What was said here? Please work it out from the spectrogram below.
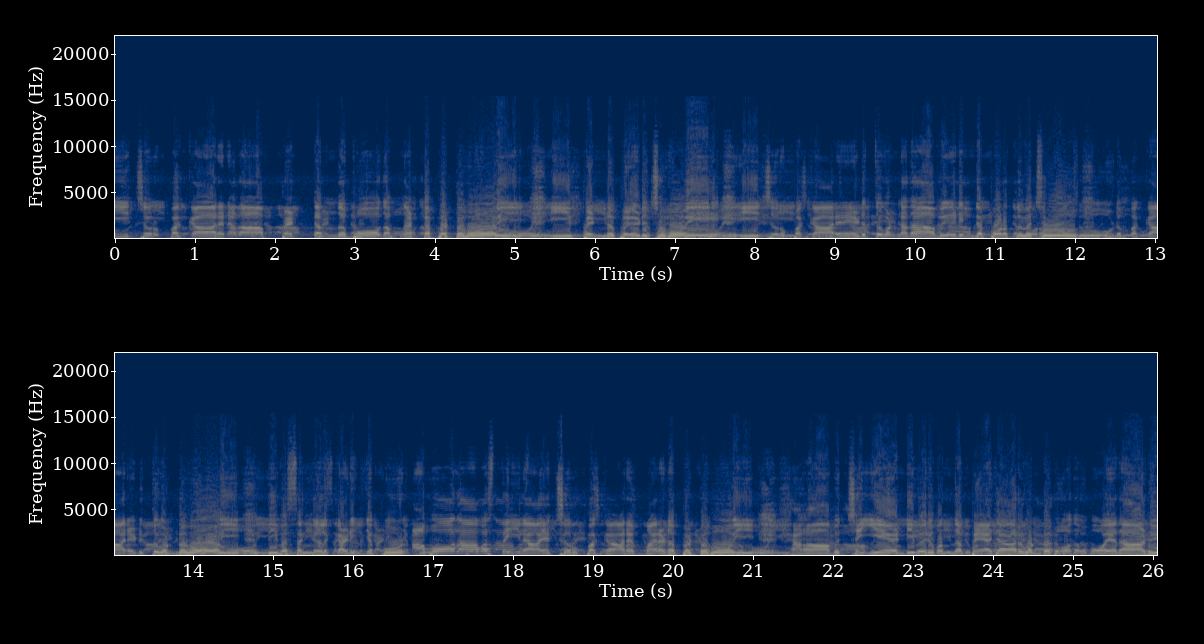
ഈ ചെറുപ്പക്കാരൻ അതാ പെട്ടെന്ന് ബോധം നഷ്ടപ്പെട്ടു പോയി. ഈ പെണ്ണ് പേടിച്ചുപോയി ഈ ചെറുപ്പക്കാരനെ എടുത്തുകൊണ്ടതാ വീടിന്റെ പുറത്തു വെച്ചു. കുടുംബക്കാരെടുത്തുകൊണ്ടുപോയി ദിവസങ്ങൾ കഴിഞ്ഞപ്പോൾ അബോധാവസ്ഥയിലായ ചെറുപ്പക്കാരൻ മരണപ്പെട്ടു പോയി. ഹറാബ് ചെയ്യേണ്ടി വരുമെന്ന ബേജാറ് കൊണ്ട് ബോധം പോയതാണ്.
